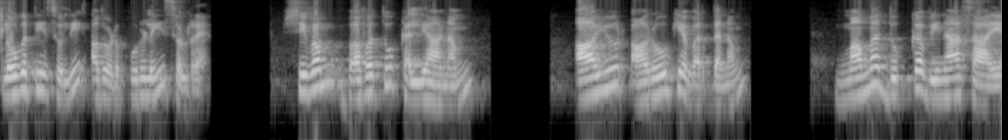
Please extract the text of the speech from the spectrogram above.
ஸ்லோகத்தையும் சொல்லி அதோட பொருளையும் சொல்றேன். சிவம் பவத்து கல்யாணம் ஆயுர் ஆரோக்கிய வர்தனம் மம துக்க வினாசாய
